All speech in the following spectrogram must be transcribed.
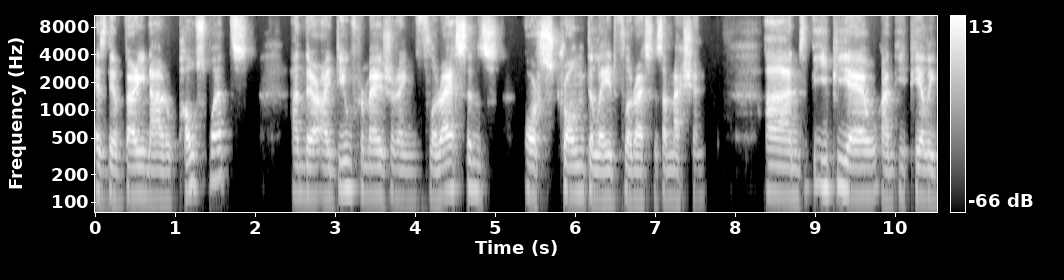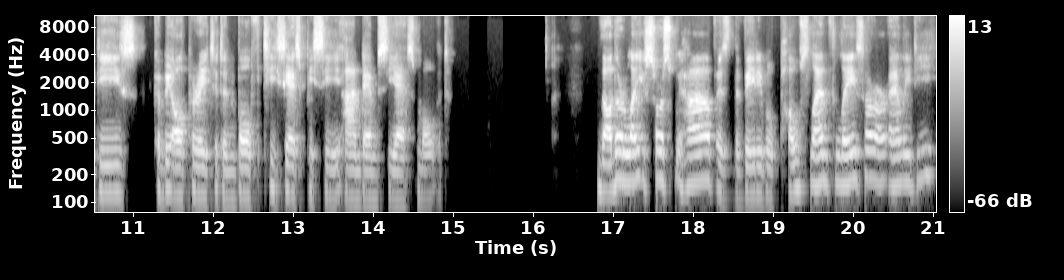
is they're very narrow pulse widths and they're ideal for measuring fluorescence or strong delayed fluorescence emission. And the EPL and EPLEDs can be operated in both TCS-PC and MCS mode. The other light source we have is the variable pulse length laser or LED.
